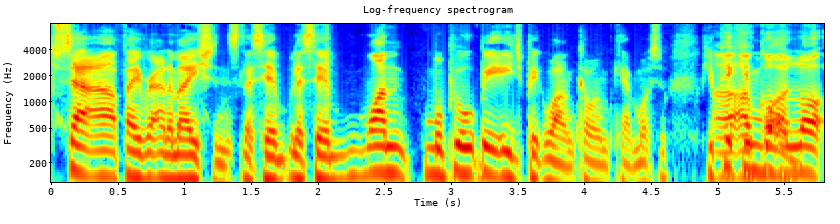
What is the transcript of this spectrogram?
shout out favorite animations. Let's hear let's hear one. We'll, we'll be each pick one. Come on, Kevin. What's, if you're Uh, picking I've got one, a lot,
